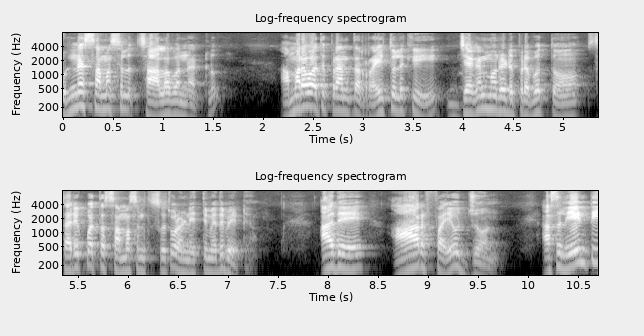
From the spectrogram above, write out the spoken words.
ఉన్న సమస్యలు చాలా ఉన్నట్లు అమరావతి ప్రాంత రైతులకి జగన్మోహన్ రెడ్డి ప్రభుత్వం సరికొత్త సమస్యను తీసుకొచ్చి వాళ్ళ నెత్తి మీద పెట్టాం. అదే ఆర్ ఫైవ్ జోన్. అసలు ఏంటి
